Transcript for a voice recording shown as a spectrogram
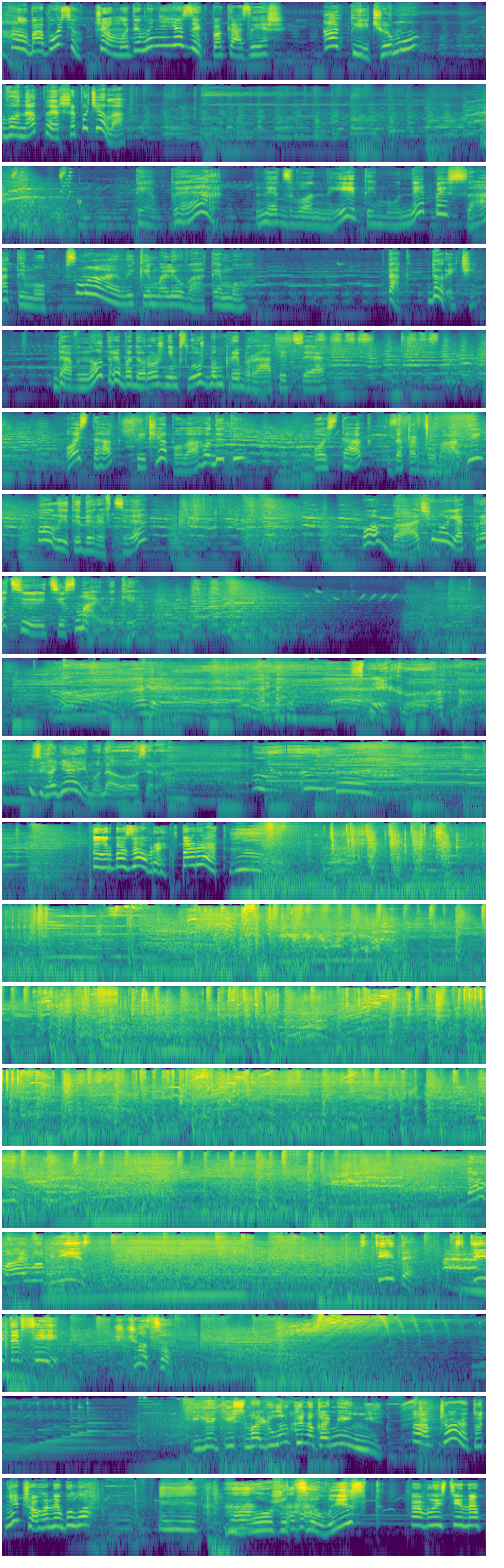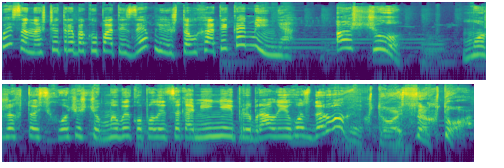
Ну, бабусю, чому ти мені язик показуєш? А ти чому? Вона перша почала. Тепер не дзвонитиму, не писатиму, смайлики малюватиму. Так, до речі, давно треба дорожнім службам прибрати це. Ось так тече полагодити. Ось так зафарбувати, полити деревце. Побачимо, як працюють ці смайлики. Спекотно. Зганяємо на озеро. Турбозаври, вперед! Стійте! Стійте всі! Що це? Якісь малюнки на камінні. А вчора тут нічого не було. Може, це лист? А в листі написано, що треба копати землю і штовхати каміння. А що? Може, хтось хоче, щоб ми викопали це каміння і прибрали його з дороги? Хтось це хто?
